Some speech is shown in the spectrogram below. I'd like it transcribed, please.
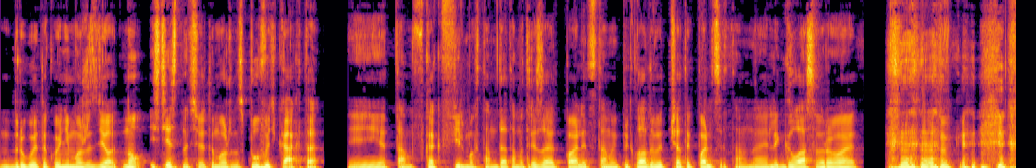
другой такой не может сделать. Ну, естественно, все это можно спуфать как-то, и там, как в фильмах, там, да, там отрезают палец, там, и прикладывают отпечаток пальца, там, да, или глаз вырывают.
